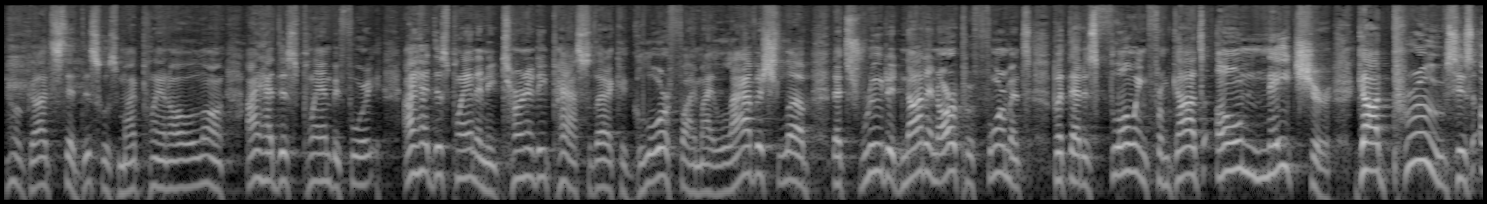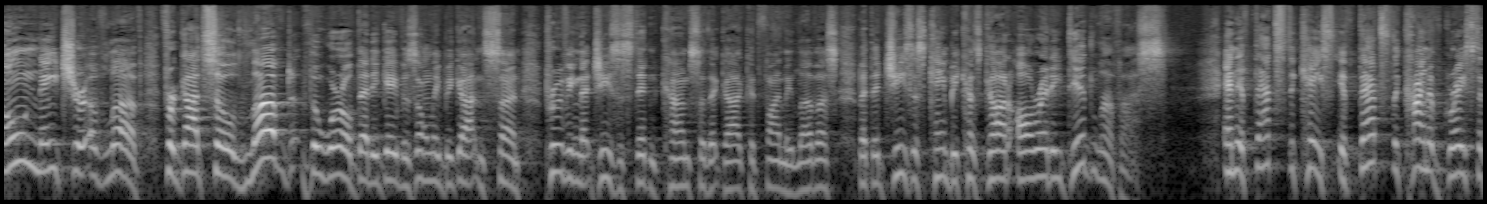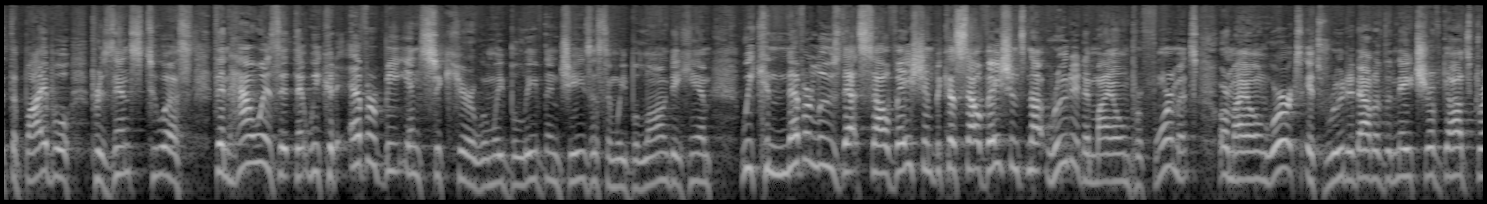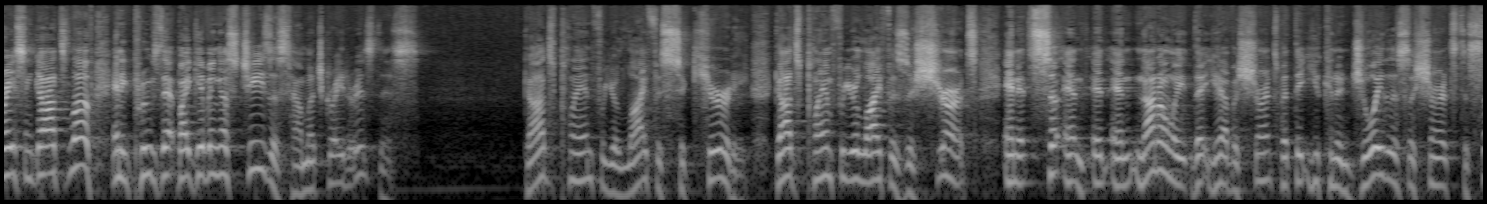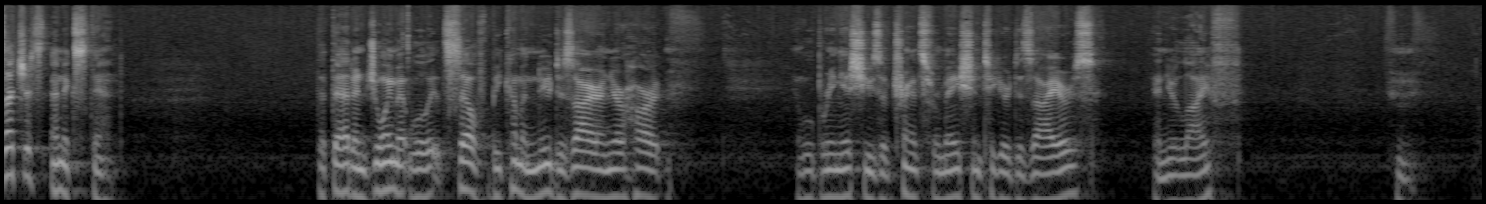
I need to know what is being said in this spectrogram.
No, God said this was my plan all along. I had this plan before, I had this plan in eternity past so that I could glorify my lavish love that's rooted not in our performance, but that is flowing from God's own nature. God proves his own nature of love. For God so loved the world that he gave his only begotten Son, proving that Jesus didn't come so that God could finally love us, but that Jesus came because God already did love us. And if that's the case, if that's the kind of grace that the Bible presents to us, then how is it that we could ever be insecure when we believed in Jesus and we belong to Him? We can never lose that salvation because salvation's not rooted in my own performance or my own works. It's rooted out of the nature of God's grace and God's love. And He proves that by giving us Jesus. How much greater is this? God's plan for your life is security. God's plan for your life is assurance. And, it's and, and, and not only that you have assurance, but that you can enjoy this assurance to such an extent that that enjoyment will itself become a new desire in your heart and will bring issues of transformation to your desires and your life. Hmm.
